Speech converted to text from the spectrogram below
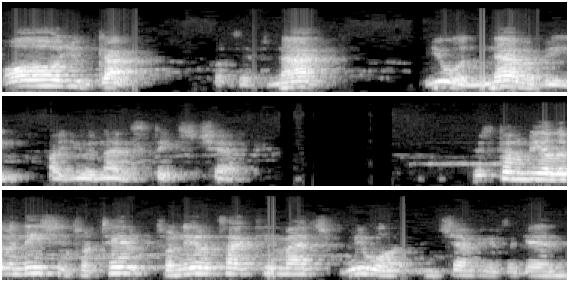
all you got, because if not, you will never be a United States champion. There's going to be elimination tornado, tornado tag team match. We will be champions again.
